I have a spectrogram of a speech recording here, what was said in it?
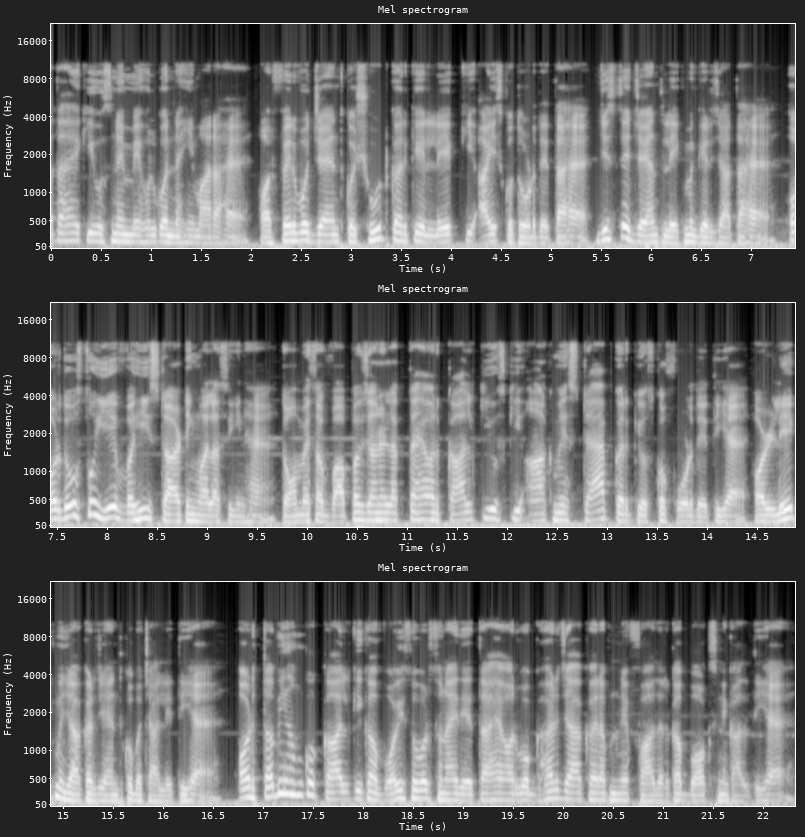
बताता है कि उसने मेहुल को नहीं मारा है और फिर वो जयंत को शूट करके लेक की आइस को तोड़ देता है, जिससे जयंत लेक में गिर जाता है। और दोस्तों, ये वही स्टार्टिंग वाला सीन है। थॉमस अब वापस जाने लगता है और काल की उसकी आँख में स्टैप करके उसको फोड़ देती है और लेक में जाकर जयंत को बचा लेती है। और तभी हमको कालकी का वॉइस ओवर सुनाई देता है और वो घर जाकर अपने फादर का बॉक्स निकालती है,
